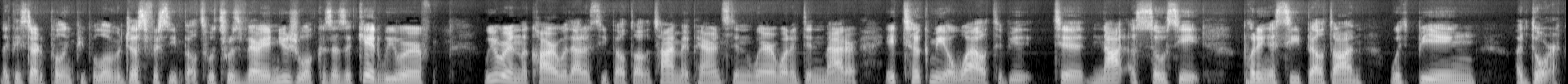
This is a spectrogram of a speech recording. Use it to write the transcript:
like they started pulling people over just for seatbelts, which was very unusual because as a kid we were we were in the car without a seatbelt all the time. My parents didn't wear one; it didn't matter. It took me a while to be to not associate putting a seatbelt on with being a dork,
